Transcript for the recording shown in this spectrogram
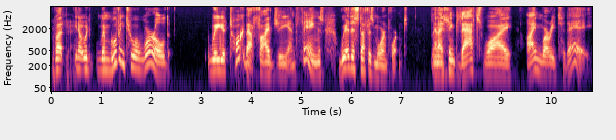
But okay. you know, when moving to a world where you talk about 5G and things, where this stuff is more important, and I think that's why I'm worried today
